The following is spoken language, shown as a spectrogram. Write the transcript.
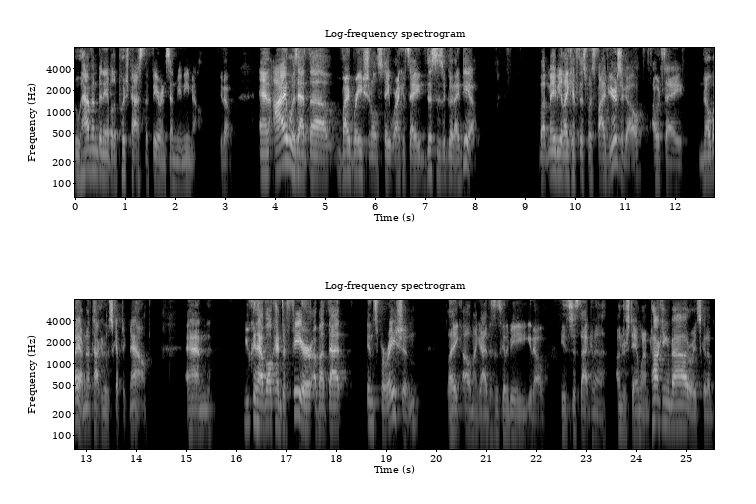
who haven't been able to push past the fear and send me an email? You know, and I was at the vibrational state where I could say, this is a good idea. But maybe like if this was five years ago, I would say, no way, I'm not talking to a skeptic now. And you can have all kinds of fear about that inspiration, like, oh my God, this is going to be, you know, he's just not going to understand what I'm talking about, or he's going to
